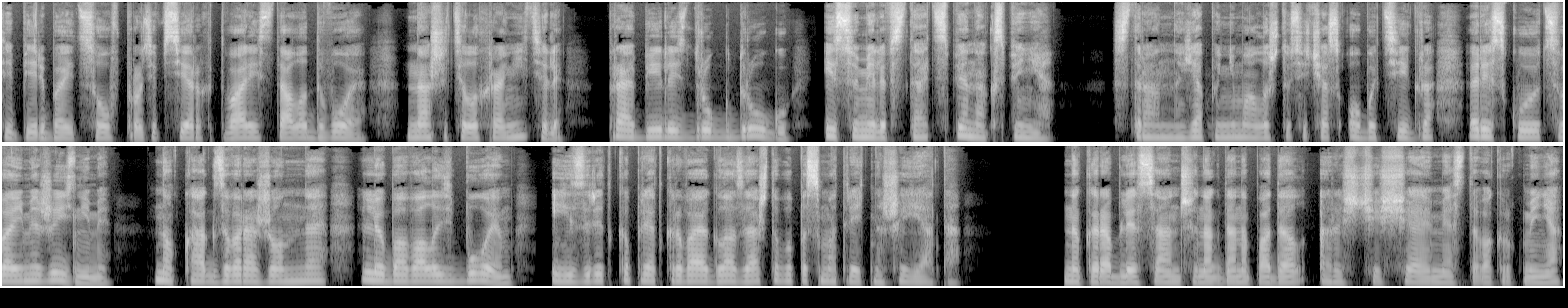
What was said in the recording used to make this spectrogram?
Теперь бойцов против серых тварей стало двое. Наши телохранители пробились друг к другу и сумели встать спина к спине. Странно, я понимала, что сейчас оба тигра рискуют своими жизнями, но как заворожённая любовалась боем, изредка приоткрывая глаза, чтобы посмотреть на Шията. На корабле Санш иногда нападал, расчищая место вокруг меня,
